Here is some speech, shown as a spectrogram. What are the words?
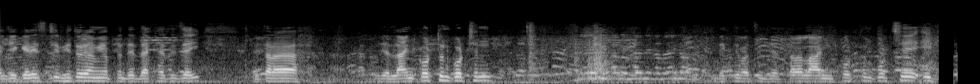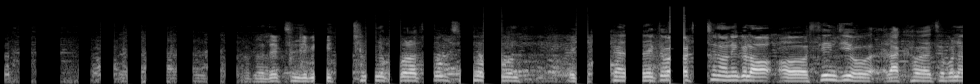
এই যে গ্যারেজটির ভিতরে আমি আপনাদের দেখাতে চাই। তারা যে লাইন কর্তন করছেন। দেখতে পাচ্ছেন যে তারা লাইন কর্তন করছে। আপনারা দেখছেন যে বিচ্ছিন্ন করা চলছে। দেখতে পাচ্ছেন অনেকগুলো সিএনজিও রাখা হয়েছে মানে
